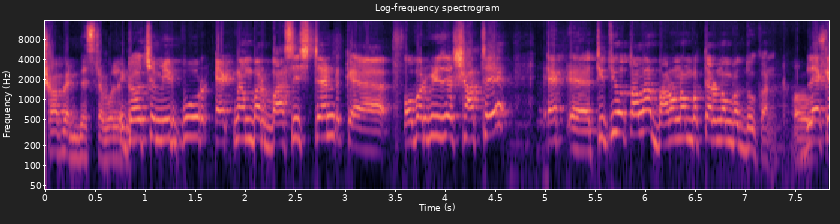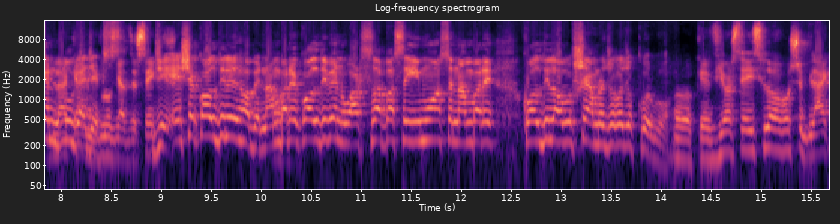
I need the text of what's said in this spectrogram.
শপ অ্যাড্রেসটা বলে এটা হচ্ছে মিরপুর এক নাম্বার বাস স্ট্যান্ড ওভারব্রিজের সাথে এক তৃতীয় তলা বারো নম্বর তেরো নম্বর দোকান। Black and blue Black gadget Blue Gadgets, এই- জি এসে কল দিলেই হবে। নাম্বারে কল দিবেন হোয়াটসঅ্যাপ আছে ইমো আছে নাম্বারে কল দিলে অবশ্যই আমরা যোগাযোগ করব। ওকে ভিউয়ার্স এই ছিল অবশ্যই ব্ল্যাক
